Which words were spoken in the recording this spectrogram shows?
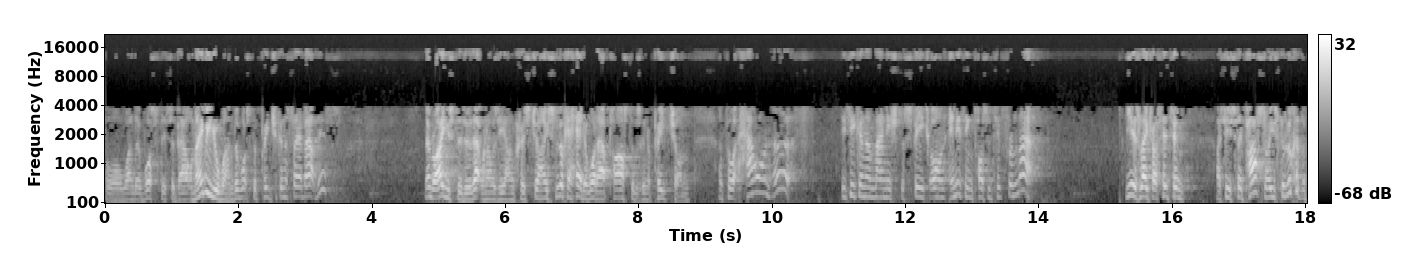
or wondered, what's this about? Or maybe you wonder, what's the preacher going to say about this? Remember, I used to do that when I was a young Christian. I used to look ahead of what our pastor was going to preach on and thought, how on earth is he going to manage to speak on anything positive from that? Years later, I said to him, I used to say, Pastor, I used to look at the,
